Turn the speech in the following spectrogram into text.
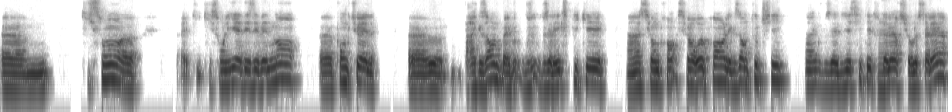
qui, sont, qui, sont liés à des événements ponctuels. par exemple, ben, vous, allez expliquer, hein, si, on prend, si on reprend l'exemple suite hein, que vous aviez cité tout à mmh. l'heure sur le salaire,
